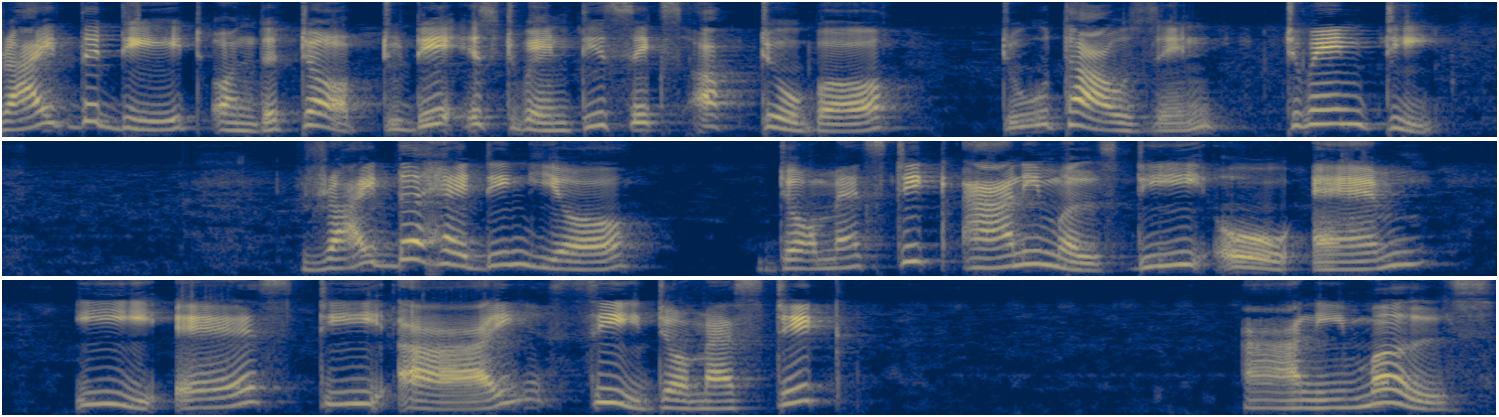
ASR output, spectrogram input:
Write the date on the top. Today is 26 October 2020. Write the heading here Domestic Animals D O M E S T I C domestic animals.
